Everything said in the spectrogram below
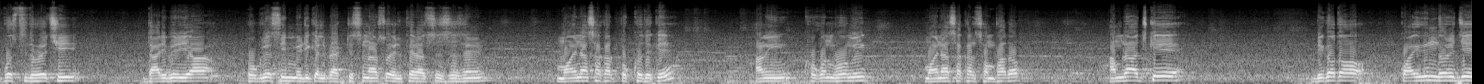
উপস্থিত হয়েছি Dariberia progressive medical practitioners welfare অ্যাসোসিয়েশনের ময়না শাখার পক্ষ থেকে। আমি খোকন ভৌমিক ময়না শাখার সম্পাদক। আমরা আজকে বিগত কয়েকদিন ধরে যে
